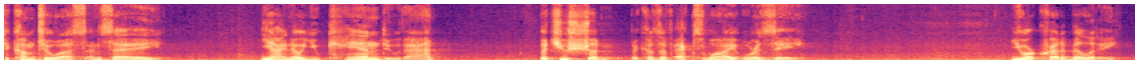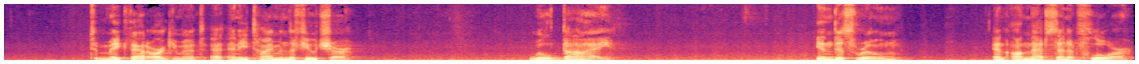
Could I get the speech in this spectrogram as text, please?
to come to us and say, yeah, I know you can do that, but you shouldn't because of X, Y, or Z. Your credibility to make that argument at any time in the future will die in this room and on that Senate floor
